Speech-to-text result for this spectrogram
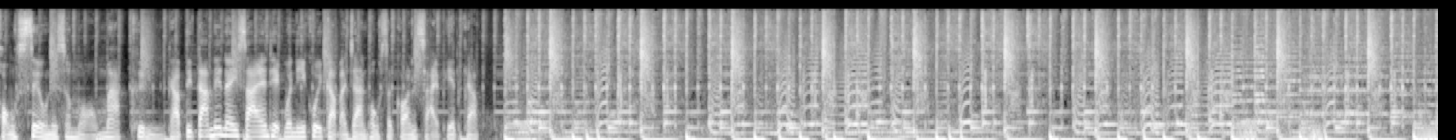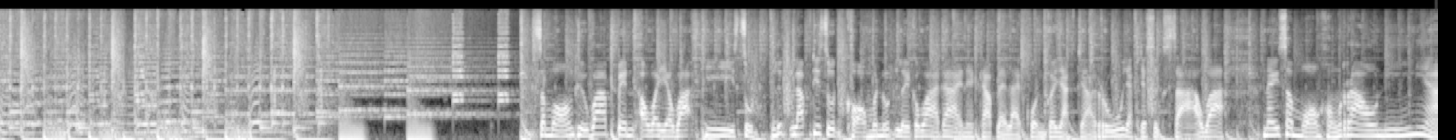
ของเซลล์ในสมองมากขึ้นครับ ติดตามได้ใน s ายแอนเทควันนี้คุยกับอาจารย์พงศกรสายเพชรครับ สมองถือว่าเป็นอวัยวะที่สุดลึกลับที่สุดของมนุษย์เลยก็ว่าได้นะครับ หลายๆ คนก็อยากจะรู้อยากจะศึกษาว่า ในสมองของเรานี้เนี่ย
